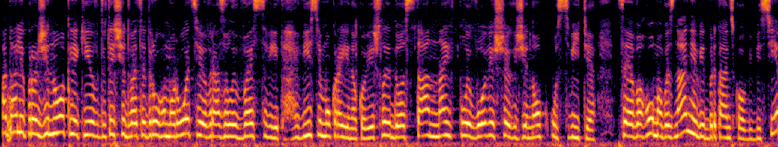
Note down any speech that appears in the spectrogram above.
А далі про жінок, які в 2022 році вразили весь світ. Вісім українок увійшли до ста найвпливовіших жінок у світі. Це вагоме визнання від британського BBC.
